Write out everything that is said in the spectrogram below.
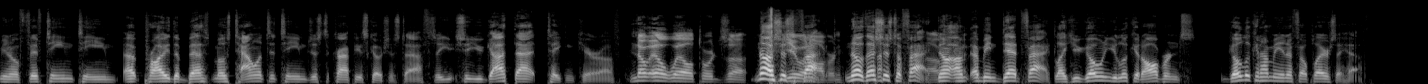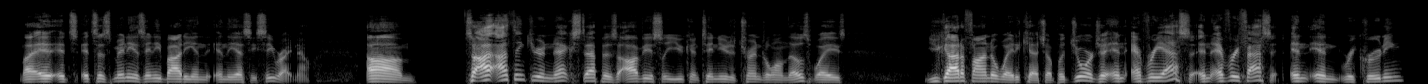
you know 15 team, uh, probably the best, most talented team, just the crappiest coaching staff. So you so you got that taken care of. no ill will towards uh, No, it's just you a fact. Auburn. No, that's just a fact. No, I'm, I mean dead fact. Like you go and you look at Auburn's, go look at how many NFL players they have. Like it- it's it's as many as anybody in the, in the SEC right now. Um, so I, I think your next step is obviously you continue to trend along those ways. You got to find a way to catch up with Georgia in every asset, in every facet, in in recruiting,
